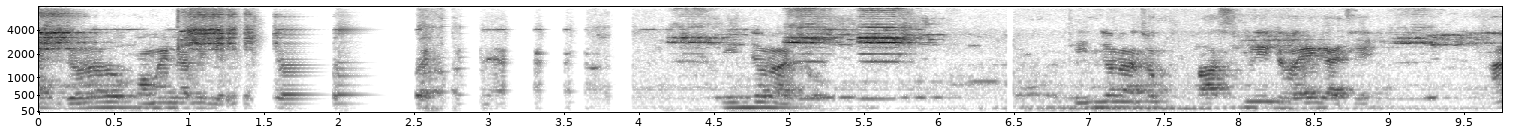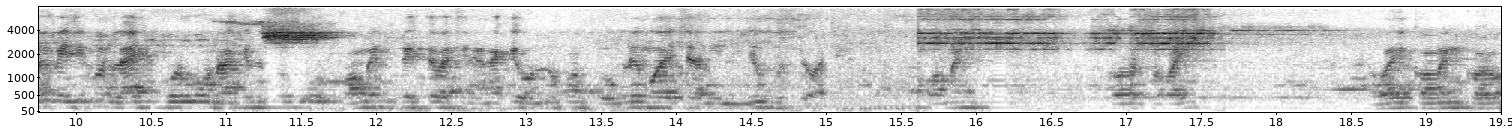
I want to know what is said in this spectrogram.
একজনেরও কমেন্ট আমি দেখতে পাচ্ছি না। তিনজন আছো। তিনজন আছো, পাঁচ মিনিট হয়ে গেছে। আমি বেশিক্ষণ লাইভ করব না, কিন্তু তবুও কমেন্ট দেখতে পাচ্ছি না, নাকি অন্য কোনো প্রবলেম হয়েছে আমি নিজেও বুঝতে পারছি কমেন্ট করো সবাই। সবাই কমেন্ট করো।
